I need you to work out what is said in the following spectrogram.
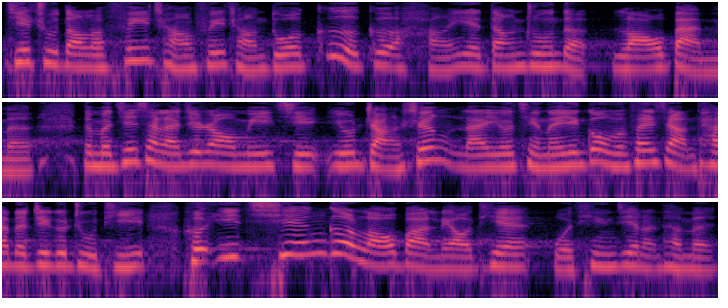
接触到了非常非常多各个行业当中的老板们。那么接下来就让我们一起用掌声。来，有请能一跟我们分享他的这个主题，和一千个老板聊天，我听见了他们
